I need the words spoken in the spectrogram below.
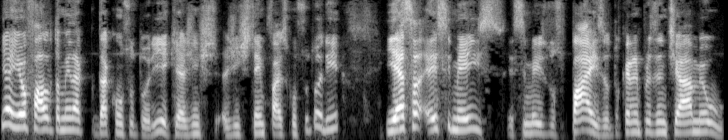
E aí eu falo também da, da, consultoria, que a gente, a gente sempre faz consultoria. E essa, esse mês, esse mês dos pais, eu tô querendo presentear meu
